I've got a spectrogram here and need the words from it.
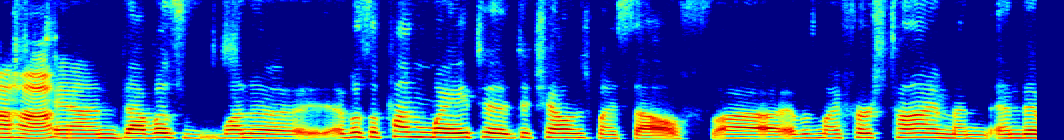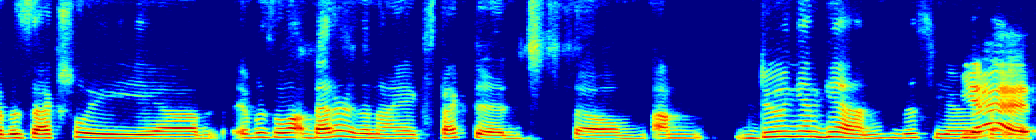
uh-huh. And that was one uh it was a fun way to to challenge myself. Uh it was my first time and and it was actually um it was a lot better than i expected. So i'm doing it again this year yes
